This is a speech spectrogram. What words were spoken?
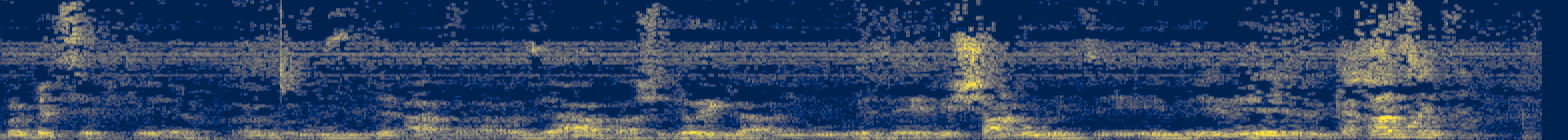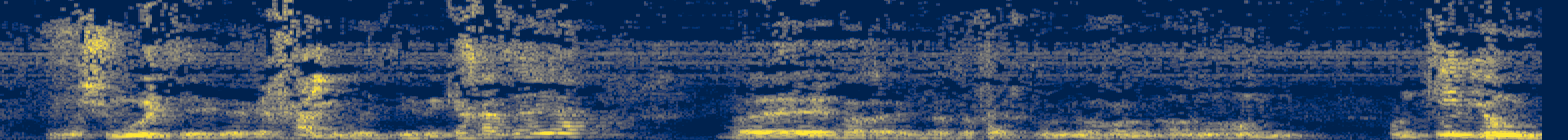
בבית ספר, זה אבא, זה אבא שדואג לנו, ושרו את זה, וככה זה, ונשמו את זה, וחיו את זה, וככה זה היה. לא זוכר איך קוראים לו, הון צון יונג,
